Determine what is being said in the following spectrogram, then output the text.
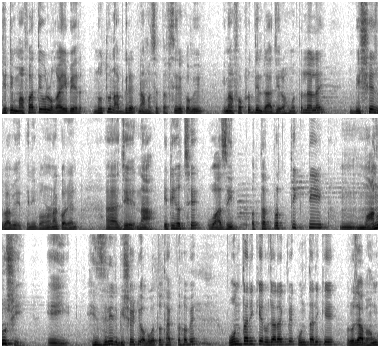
যেটি মাফাতিউল গাইবের নতুন আপগ্রেড নাম হচ্ছে তাফসিরে কবির ইমাম ফখরুদ্দিন রাজি রহমতুল্লাহ আলাই। বিশেষভাবে তিনি বর্ণনা করেন যে না, এটি হচ্ছে ওয়াজিব, অর্থাৎ প্রত্যেকটি মানুষই এই হিজরির বিষয়টি অবগত থাকতে হবে। কোন তারিখে রোজা রাখবে, কোন তারিখে রোজা ভঙ্গ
